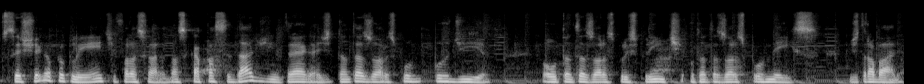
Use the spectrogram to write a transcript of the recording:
você chega para o cliente e fala assim: olha, nossa capacidade de entrega é de tantas horas por, por dia, ou tantas horas por sprint, ou tantas horas por mês de trabalho.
